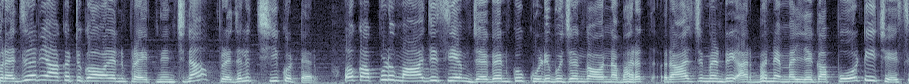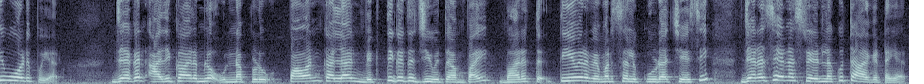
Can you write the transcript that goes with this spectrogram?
ప్రజలని ఆకట్టుకోవాలని ప్రయత్నించినా ప్రజలు చీకొట్టారు. ఒకప్పుడు మాజీ సీఎం జగన్కు కుడి భుజంగా ఉన్న భరత్ రాజమండ్రి అర్బన్ ఎమ్మెల్యేగా పోటీ చేసి ఓడిపోయారు. జగన్ అధికారంలో ఉన్నప్పుడు పవన్ కళ్యాణ్ వ్యక్తిగత జీవితంపై భరత్ తీవ్ర విమర్శలు కూడా చేసి జనసేన శ్రేణులకు టార్గెట్ అయ్యారు.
